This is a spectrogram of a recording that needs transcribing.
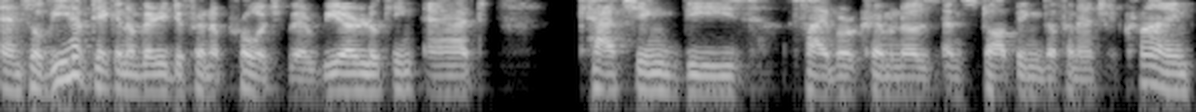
And so we have taken a very different approach where we are looking at catching these cyber criminals and stopping the financial crime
